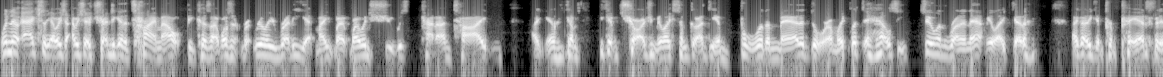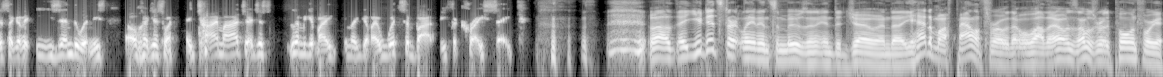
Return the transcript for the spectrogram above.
well, no, actually, I was I was just trying to get a timeout because I wasn't really ready yet. My my, my shoe was kind of untied. I, you know, he comes, he kept charging me like some goddamn bull at a matador. I'm like, what the hell's he doing, running at me like that? I got to get prepared for this. I got to ease into it. And he's, oh, I just want hey, time out. I just let me get my let me get my wits about me for Christ's sake. Well, you did start landing some moves in, into Joe, and uh, you had him off balance for a while. That was I was really pulling for you.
